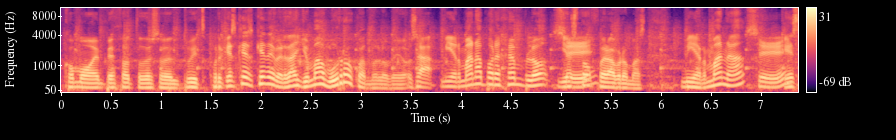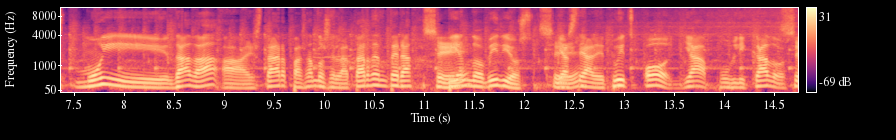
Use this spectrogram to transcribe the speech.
cómo empezó todo eso del Twitch. Porque es que es que de verdad yo me aburro cuando lo veo. O sea, mi hermana, por ejemplo, y Sí. esto fuera bromas, mi hermana Sí. es muy dada a estar pasándose la tarde entera Sí. viendo vídeos, Sí. ya sea de Twitch o ya publicados, Sí.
